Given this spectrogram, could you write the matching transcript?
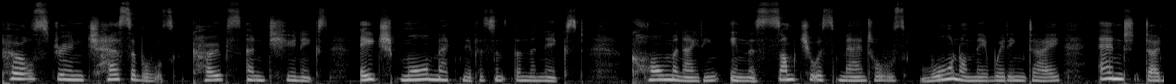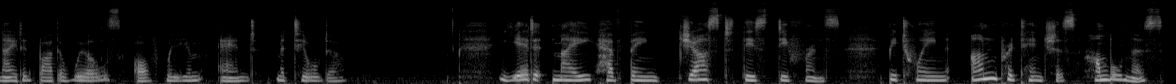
pearl strewn chasubles, copes, and tunics, each more magnificent than the next, culminating in the sumptuous mantles worn on their wedding day and donated by the wills of William and Matilda. Yet it may have been just this difference between unpretentious humbleness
